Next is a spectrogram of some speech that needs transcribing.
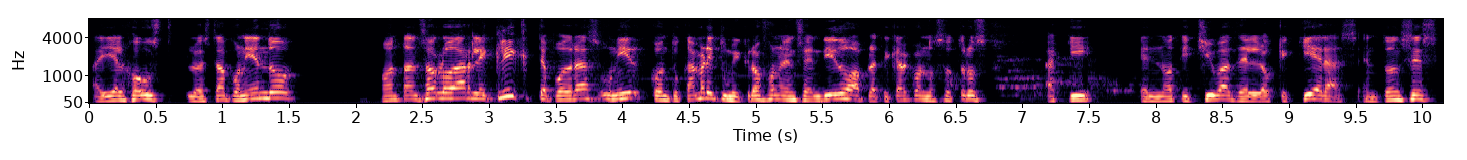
Ahí el host lo está poniendo. Con tan solo darle clic, te podrás unir con tu cámara y tu micrófono encendido a platicar con nosotros aquí en Notichivas de lo que quieras. Entonces,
